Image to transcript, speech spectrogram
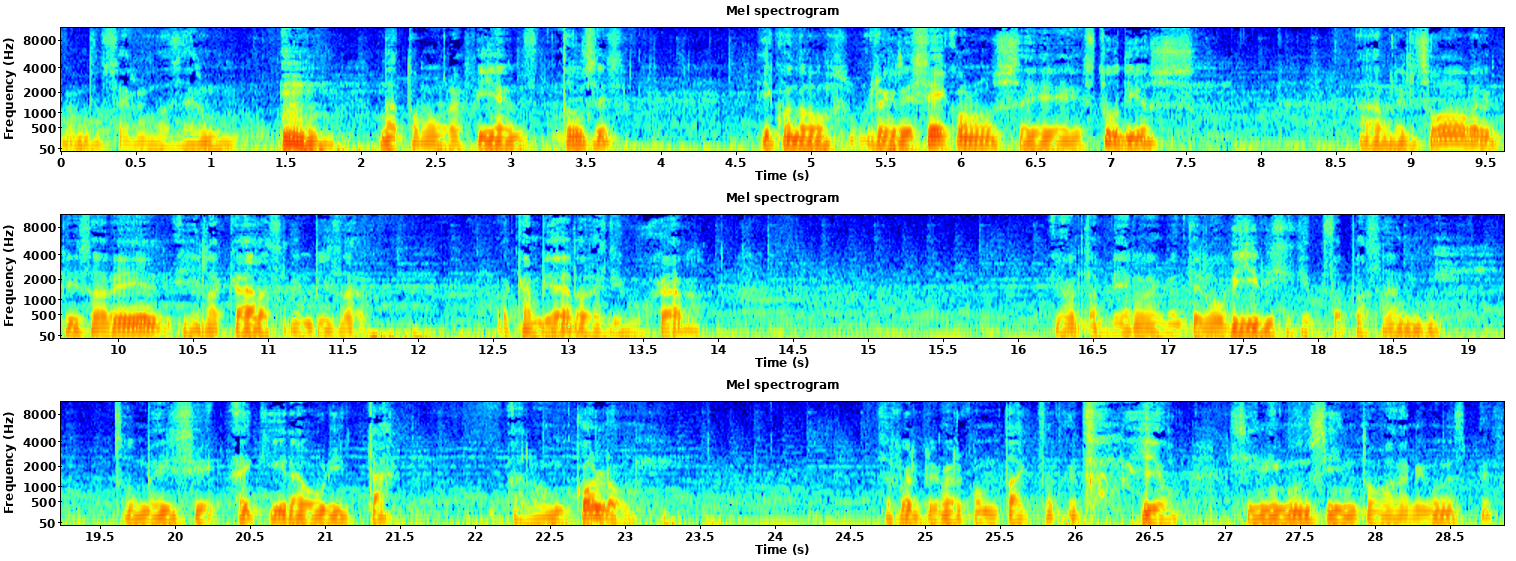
vamos a hacer, vamos a hacer una tomografía entonces. Y cuando regresé con los eh, estudios, abre el sobre, empieza a ver y la cara se le empieza a cambiar, a desdibujar. Yo también obviamente lo vi, dije, ¿qué está pasando? Entonces me dice, hay que ir ahorita al oncólogo. Ese fue el primer contacto que tuve yo, sin ningún síntoma de ninguna especie.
